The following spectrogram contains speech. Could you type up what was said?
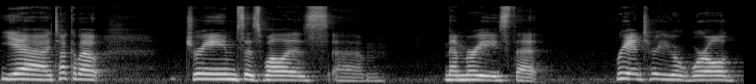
Yeah, I talk about dreams as well as um, memories that re enter your world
